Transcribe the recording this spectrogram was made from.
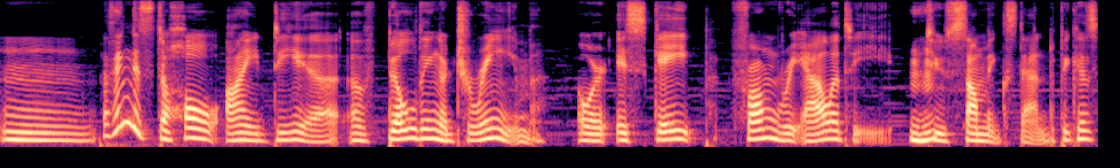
I think it's the whole idea of building a dream or escape from reality mm-hmm. to some extent because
